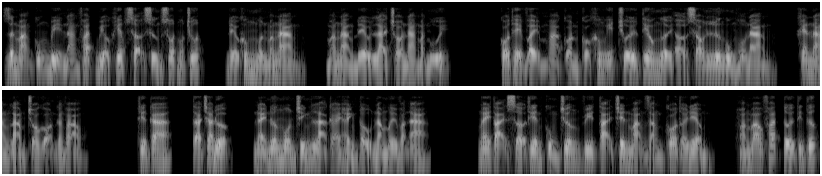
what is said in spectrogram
Dân mạng cũng bị nàng phát biểu khiếp sợ sửng sốt một chút, đều không muốn mắng nàng mắng nàng đều là cho nàng mặt mũi. Có thể vậy mà còn có không ít chuối tiêu người ở sau lưng ủng hộ nàng, khen nàng làm cho gọn gần vào. Thiên ca, ta tra được, này nương môn chính là cái hành tẩu năm mươi vạn a. Ngay tại sở thiên cùng trương vi tại trên mạng rằng co thời điểm hoàng mao phát tới tin tức,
